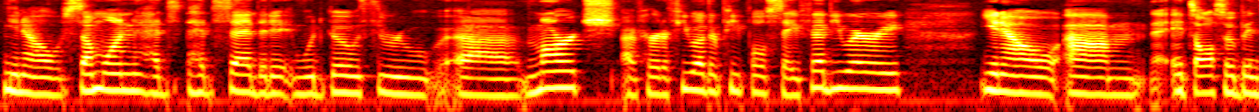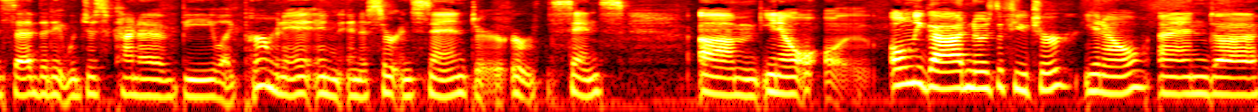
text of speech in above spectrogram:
you know, someone had had said that it would go through uh, March. I've heard a few other people say February. You know, um, it's also been said that it would just kind of be like permanent in, in a certain sense or, or sense. Um, you know, only God knows the future. You know, and uh,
